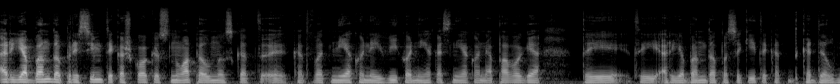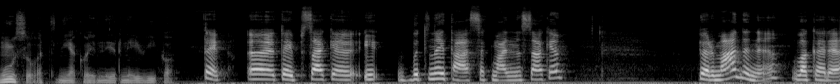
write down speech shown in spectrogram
ar jie bando prisimti kažkokius nuopelnus, kad, kad vat, nieko neįvyko, niekas nieko nepavogė, tai, tai ar jie bando pasakyti, kad, kad dėl mūsų vat, nieko ir neįvyko. Taip, e, taip, sakė, būtinai tą sekmadienį sakė. Pirmadienį vakare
